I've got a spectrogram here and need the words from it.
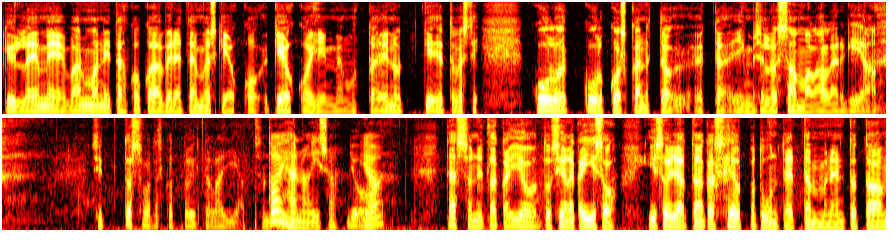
Kyllä, ja me varmaan niitä koko ajan vedetään myös keuhko, keuhkoihimme, mutta en ole tiettävästi kuullut, kuullut koskaan, että, että ihmisellä olisi sammalallergiaa. Sitten tuossa voitaisiin katsoa yhtä lajia. Toihan on iso. Joo. joo. Tässä on nyt aika, jo, tosiaan aika iso, iso ja tämä on myös helppo tuntea tämmöinen tota,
